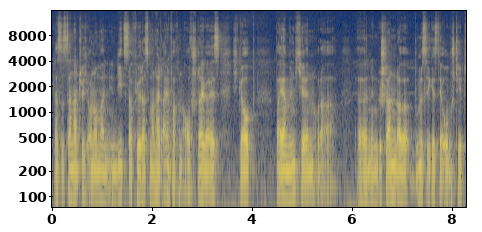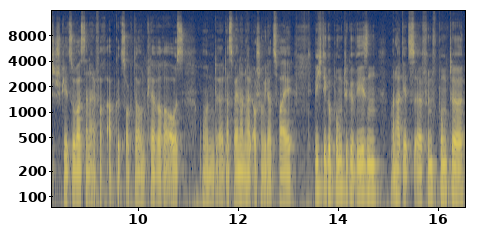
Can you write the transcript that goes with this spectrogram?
Das ist dann natürlich auch nochmal ein Indiz dafür, dass man halt einfach ein Aufsteiger ist. Ich glaube, Bayern München oder äh, ein gestandener Bundesligist, der oben steht, spielt sowas dann einfach abgezockter und cleverer aus. Und äh, das wären dann halt auch schon wieder zwei wichtige Punkte gewesen. Man hat jetzt äh, fünf Punkte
